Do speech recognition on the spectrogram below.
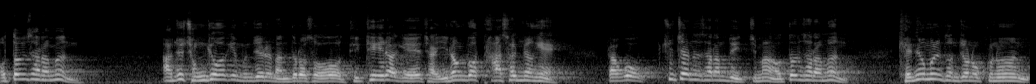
어떤 사람은 아주 정교하게 문제를 만들어서 디테일하게 자 이런 거 다 설명해 라고 출제하는 사람도 있지만 어떤 사람은 개념을 던져놓고는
